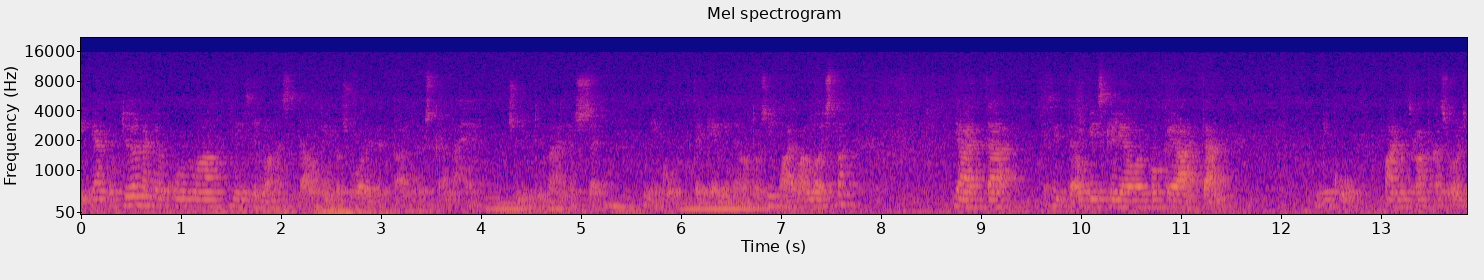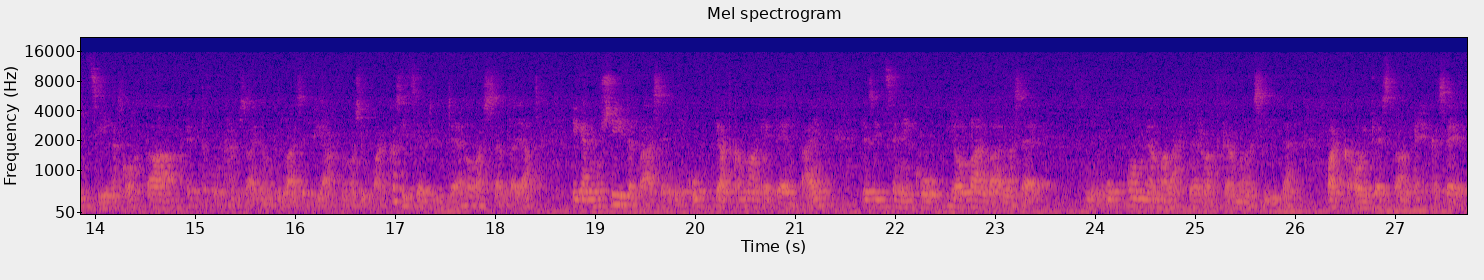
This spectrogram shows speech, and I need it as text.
ikään kuin työn näkökulmaa, niin silloinhan sitä opintosuoritetta ei myöskään lähde syntymään, jos se niin kuin, tekeminen on tosi vaivalloista. Ja että ja sitten opiskelija voi kokea, että niin kuin, ainut ratkaisu on sit siinä kohtaa, että kun hän sai jonkinlaisen diagnoosin vaikka sitten sieltä YTHSltä ja ikään kuin siitä pääsee niin kuin, jatkamaan eteenpäin. Ja sitten se niin kuin, jollain lailla se niin kuin, ongelma lähtee ratkeamaan siitä, vaikka oikeastaan ehkä se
